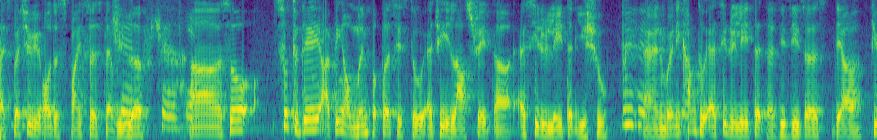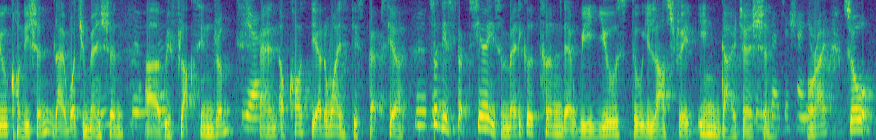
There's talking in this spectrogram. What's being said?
especially with all the spices that we love. true, yeah. uh, so. So today, I think our main purpose is to actually illustrate uh, acid-related issue. Mm-hmm. And when it comes to acid-related uh, diseases, there are few conditions like what you mentioned, uh, reflux syndrome, Mm-hmm. Yes. and of course, the other one is dyspepsia. So dyspepsia is a medical term that we use to illustrate indigestion. Indigestion, All right. So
